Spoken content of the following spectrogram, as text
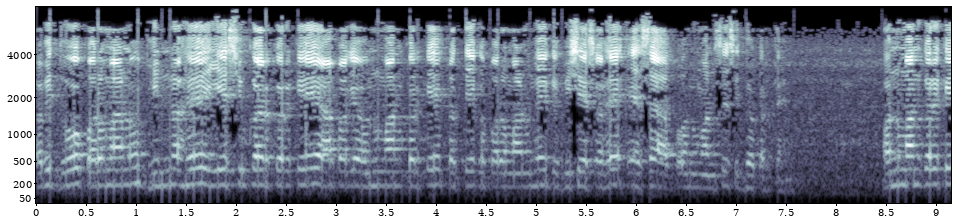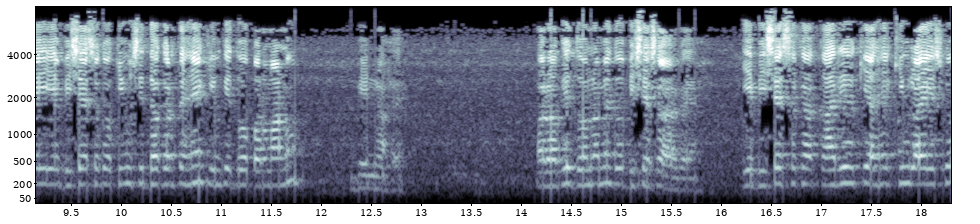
अभी दो परमाणु भिन्न है, ये स्वीकार करके, आप आगे अनुमान करके प्रत्येक परमाणु में एक विशेष है, ऐसा आप अनुमान से सिद्ध करते हैं। अनुमान करके ये विशेष को क्यों सिद्ध करते हैं? क्योंकि दो परमाणु भिन्न है। और अभी दोनों में दो विशेष आ गए ये विशेष का कार्य क्या है? क्यों लाए इसको?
